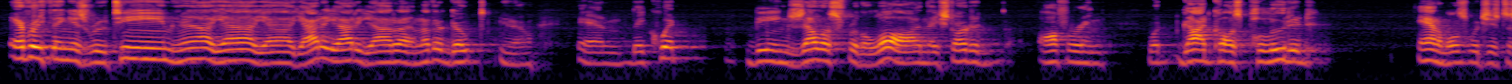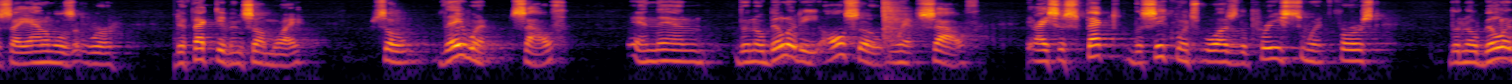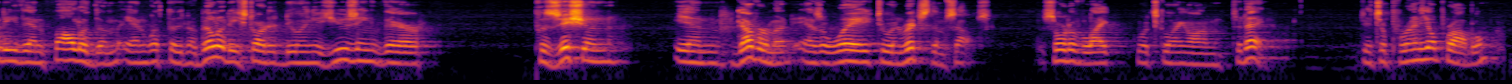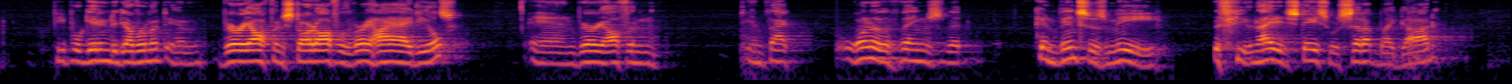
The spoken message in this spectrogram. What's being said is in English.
everything is routine, yeah, yeah, yeah, yada, yada, yada, another goat, you know. And they quit being zealous for the law and they started offering what God calls polluted animals, which is to say animals that were defective in some way. So they went south, and then the nobility also went south. I suspect the sequence was the priests went first, the nobility then followed them, and what the nobility started doing is using their position in government as a way to enrich themselves, sort of like what's going on today. It's a perennial problem. People get into government and very often start off with very high ideals, and very often, in fact, one of the things that convinces me that the United States was set up by God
